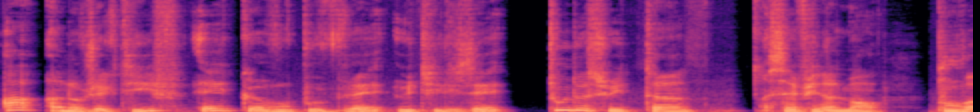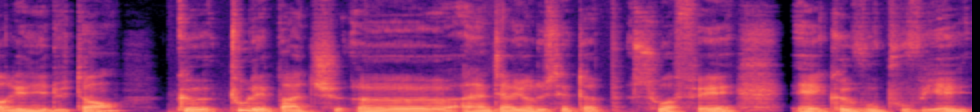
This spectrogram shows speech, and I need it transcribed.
à un objectif et que vous pouvez utiliser tout de suite. C'est finalement pouvoir gagner du temps, que tous les patchs euh, à l'intérieur du setup soient faits et que vous pouviez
